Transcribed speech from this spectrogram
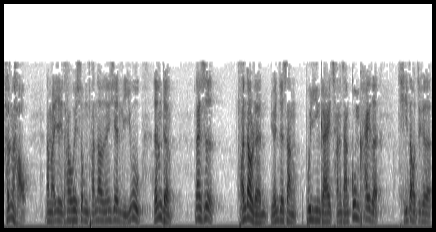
很好，那么也许他会送传道人一些礼物等等。但是传道人原则上不应该常常公开的提到这个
